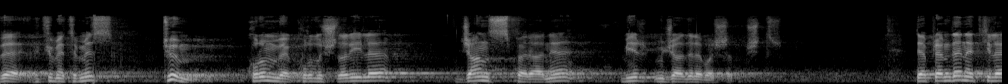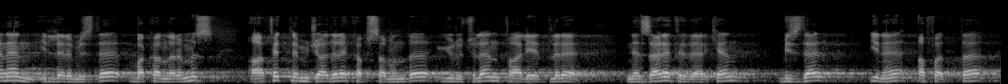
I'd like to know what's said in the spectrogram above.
ve hükümetimiz tüm kurum ve kuruluşlarıyla can siperane bir mücadele başlatmıştır. Depremden etkilenen illerimizde bakanlarımız afetle mücadele kapsamında yürütülen faaliyetlere nezaret ederken bizler yine AFAD'da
